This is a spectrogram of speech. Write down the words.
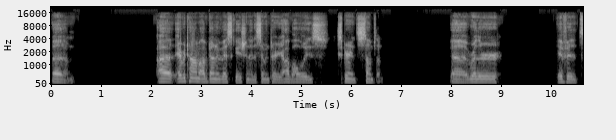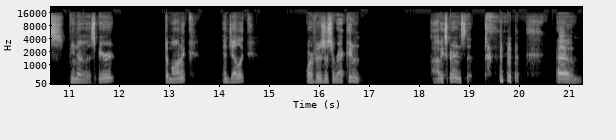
Um, I, every time I've done an investigation at a cemetery, I've always experienced something. Uh, whether if it's, you know, a spirit demonic, angelic, or if it was just a raccoon. I've experienced it. um,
